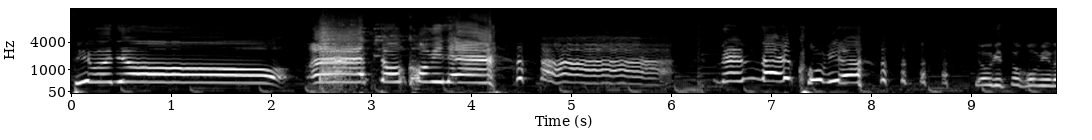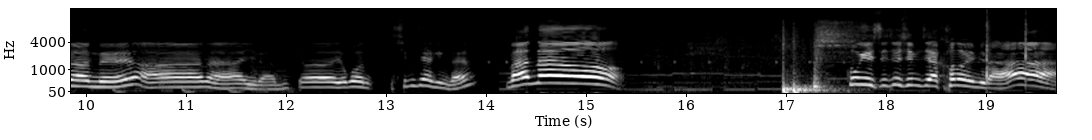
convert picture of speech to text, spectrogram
팀은요. 아, 또 콤이냐? 맨날 콤이야. 여기 또 곰이 나왔네. 아, 나 이런. 어, 요건 심지학인가요? 맞나요? 콩이 시즈 심지학 커너입니다.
